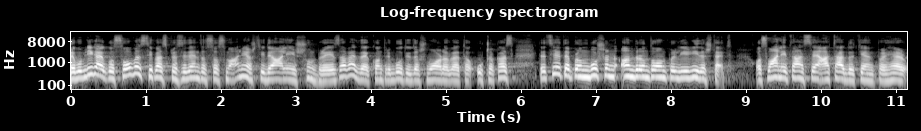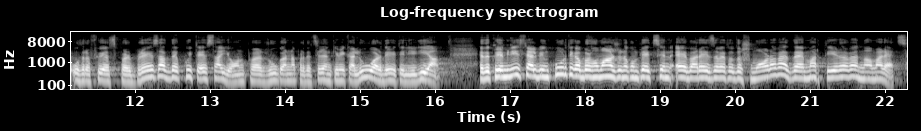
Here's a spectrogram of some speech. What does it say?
Republika e Kosovës, sipas presidentes Osmani, është ideali i shumë brezave dhe kontributi i dëshmorëve të UÇK-së, të cilët e përmbushën ëndrrën tonë për liri dhe shtet. Osmani tha se ata do të jenë përherë udhërrëfyes për brezat dhe kujtesa jonë për rrugën nëpër të cilën kemi kaluar deri te liria. Edhe kryeministri Albin Kurti ka bërë homazhe në kompleksin e varrezave të dëshmorëve dhe martirëve në Marec.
